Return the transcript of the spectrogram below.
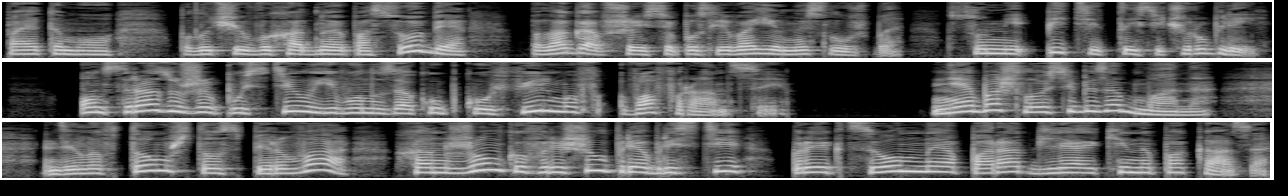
Поэтому, получив выходное пособие, полагавшееся после военной службы, в сумме пяти тысяч рублей, он сразу же пустил его на закупку фильмов во Франции. Не обошлось и без обмана. Дело в том, что сперва Ханжонков решил приобрести проекционный аппарат для кинопоказа,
